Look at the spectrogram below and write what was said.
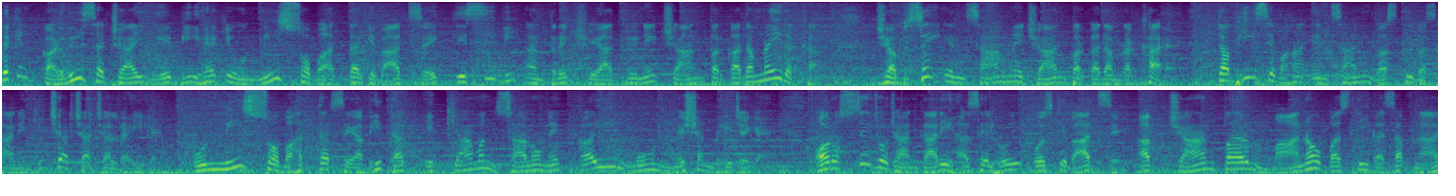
लेकिन कड़वी सच्चाई ये भी है कि 1972 के बाद से किसी भी अंतरिक्ष यात्री ने चाँद पर कदम नहीं रखा। जब से इंसान ने चाँद पर कदम रखा है, तभी से वहाँ इंसानी बस्ती बसाने की चर्चा चल रही है। 1972 से अभी तक इक्यावन सालों में कई मून मिशन भेजे गए, और उससे जो जानकारी हासिल हुई, उसके बाद से अब चाँद पर मानव बस्ती का सपना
